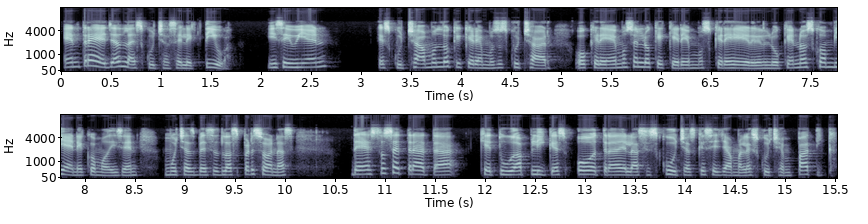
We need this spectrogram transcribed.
entre ellas la escucha selectiva. Y si bien escuchamos lo que queremos escuchar o creemos en lo que queremos creer, en lo que nos conviene, como dicen muchas veces las personas, de esto se trata que tú apliques otra de las escuchas que se llama la escucha empática.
